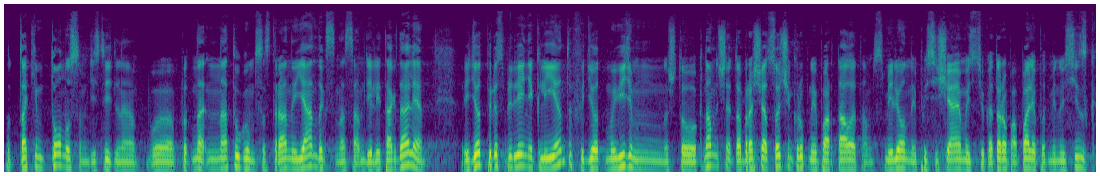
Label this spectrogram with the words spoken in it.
вот таким тонусом, действительно, в- под на- натугом со стороны Яндекса, на самом деле, и так далее, идет перераспределение клиентов, идет, мы видим, что к нам начинают обращаться очень крупные порталы там, с миллионной посещаемостью, которые попали под Минусинск,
